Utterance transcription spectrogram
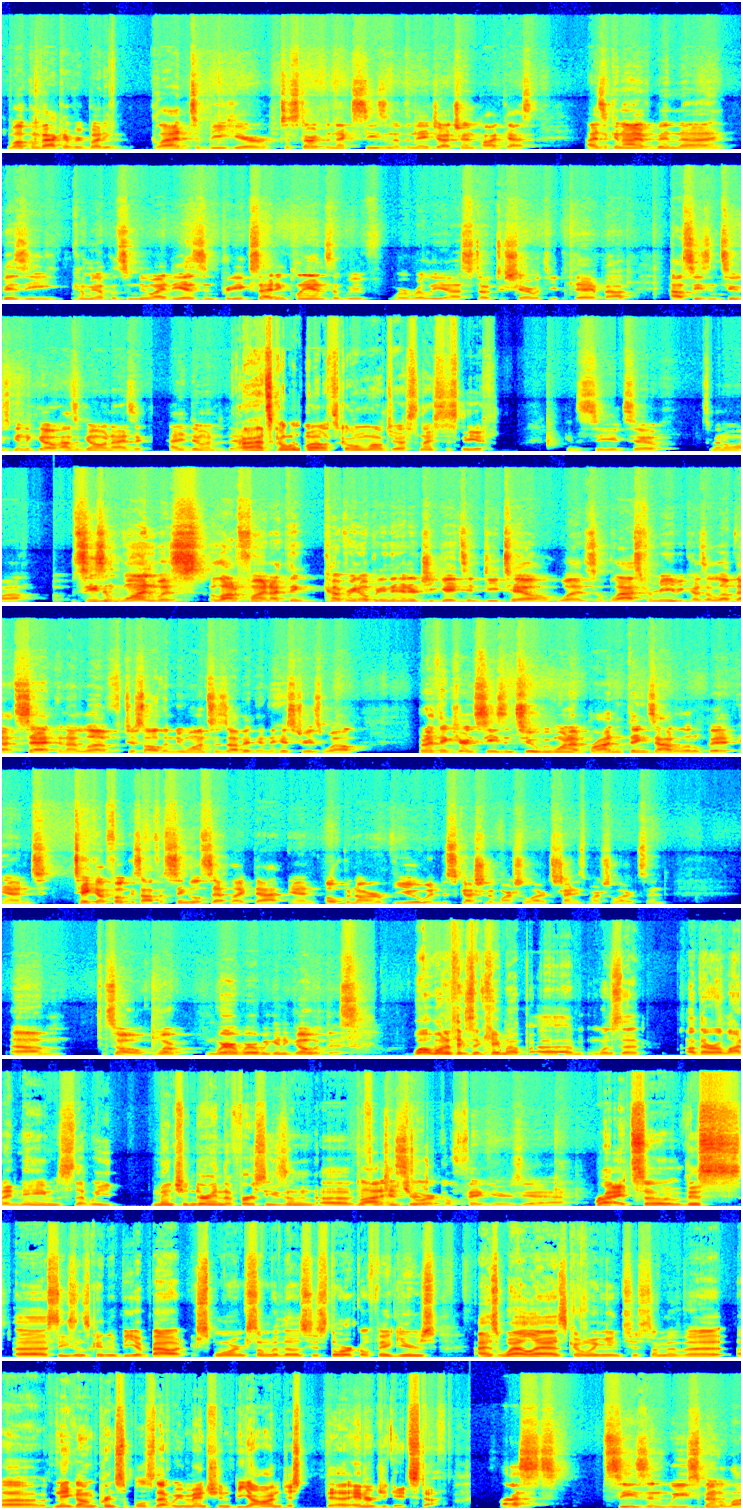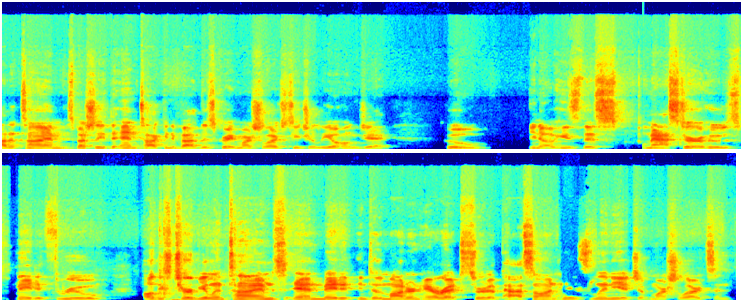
Welcome back, everybody. Glad to be here to start the next season of the Neijiaquan podcast. Isaac and I have been uh, busy coming up with some new ideas and pretty exciting plans that we've we're really uh, stoked to share with you today about how season two is going to go. How's it going, Isaac? How you doing today? Uh, it's going well. It's going well, Jess. Nice to see you. Good to see you too. It's been a while. Season one was a lot of fun. I think covering opening the energy gates in detail was a blast for me because I love that set and I love just all the nuances of it and the history as well. But I think here in season two, we want to broaden things out a little bit and take a focus off a single set like that and open our view and discussion of martial arts, Chinese martial arts, and um, so where where where are we going to go with this? Well, one of the things that came up uh, was that uh, there are a lot of names that we mentioned during the first season. Uh, a lot of teachers. historical figures, yeah. Right. So this uh, season is going to be about exploring some of those historical figures, as well as going into some of the uh, Neigong principles that we mentioned beyond just the energy gate stuff. Last season, we spent a lot of time, especially at the end, talking about this great martial arts teacher, Leo Hong Hongjie, who, you know, he's this master who's made it through all these turbulent times and made it into the modern era to sort of pass on his lineage of martial arts and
